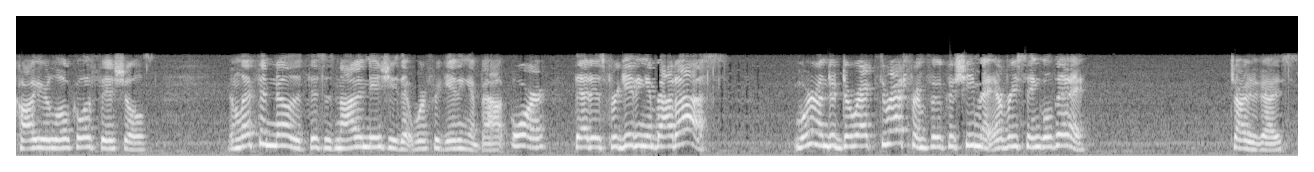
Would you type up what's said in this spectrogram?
call your local officials and let them know that this is not an issue that we're forgetting about or that is forgetting about us. We're under direct threat from Fukushima every single day. Ciao, you guys.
